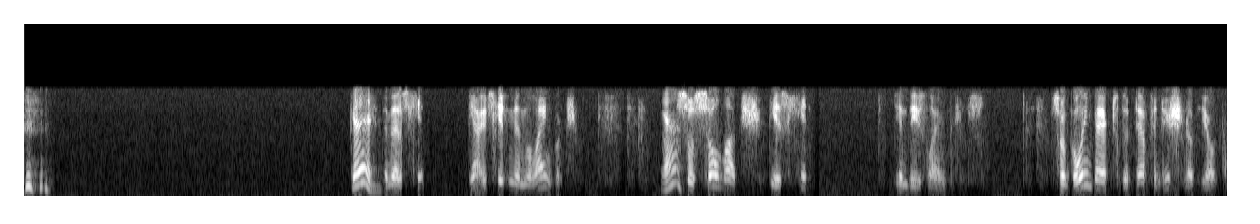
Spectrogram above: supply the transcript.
Good. And that is hid yeah, it's hidden in the language. Yeah. So so much is hidden in these languages. So going back to the definition of yoga,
